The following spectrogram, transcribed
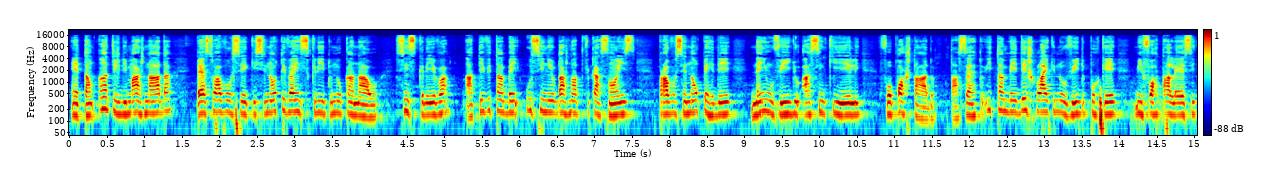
Então antes de mais nada, peço a você que se não tiver inscrito no canal, se inscreva, ative também o sininho das notificações para você não perder nenhum vídeo assim que ele for postado, tá certo? E também deixa o like no vídeo porque me fortalece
